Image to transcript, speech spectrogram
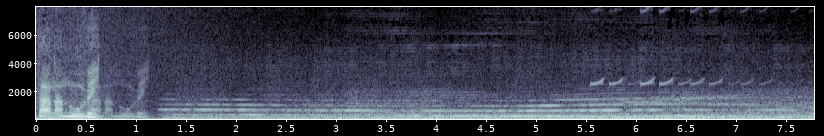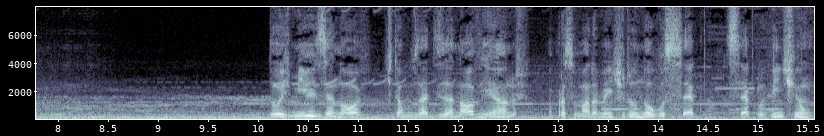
Tá na nuvem. 2019. Estamos a 19 anos aproximadamente do novo século, século 21.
